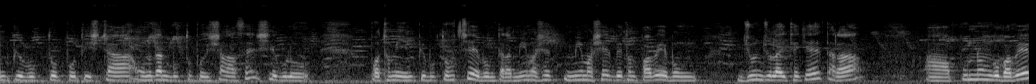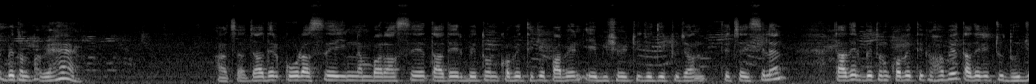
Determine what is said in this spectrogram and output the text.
এমপিওভুক্ত প্রতিষ্ঠান অনুদানভুক্ত প্রতিষ্ঠান আছে, সেগুলো প্রথমে এমপিভুক্ত হচ্ছে এবং তারা মে মাসের মে মাসের বেতন পাবে এবং জুন, জুলাই থেকে তারা পূর্ণাঙ্গভাবে বেতন পাবে হ্যাঁ? আচ্ছা যাদের কোড আছে, ইন নাম্বার আছে, তাদের বেতন কবে থেকে পাবেন এই বিষয়টি যদি একটু জানতে চাইছিলেন তাদের বেতন কবে থেকে হবে, তাদের একটু ধৈর্য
